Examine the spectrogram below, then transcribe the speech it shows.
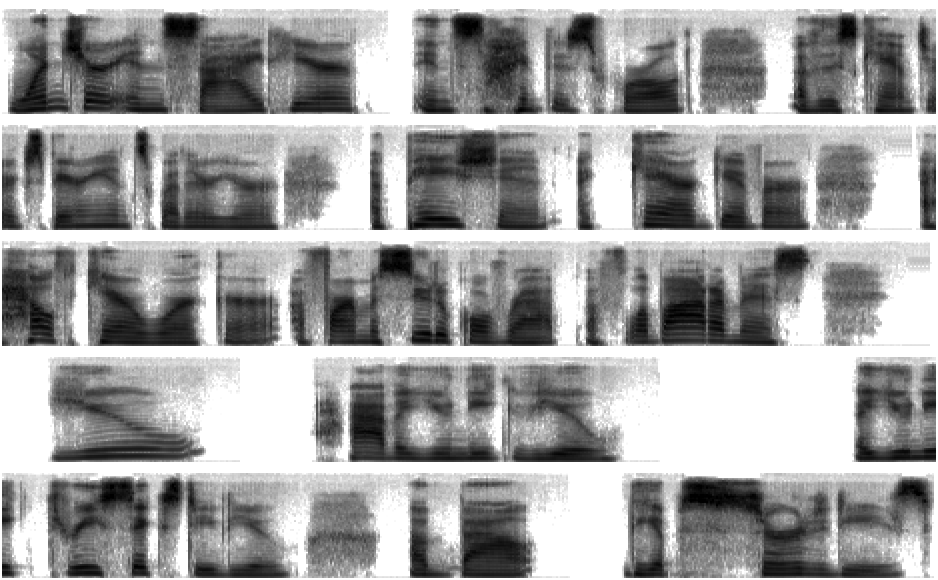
once you're inside here, inside this world of this cancer experience, whether you're a patient, a caregiver, a healthcare worker, a pharmaceutical rep, a phlebotomist, you have a unique view, a unique 360 view about the absurdities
